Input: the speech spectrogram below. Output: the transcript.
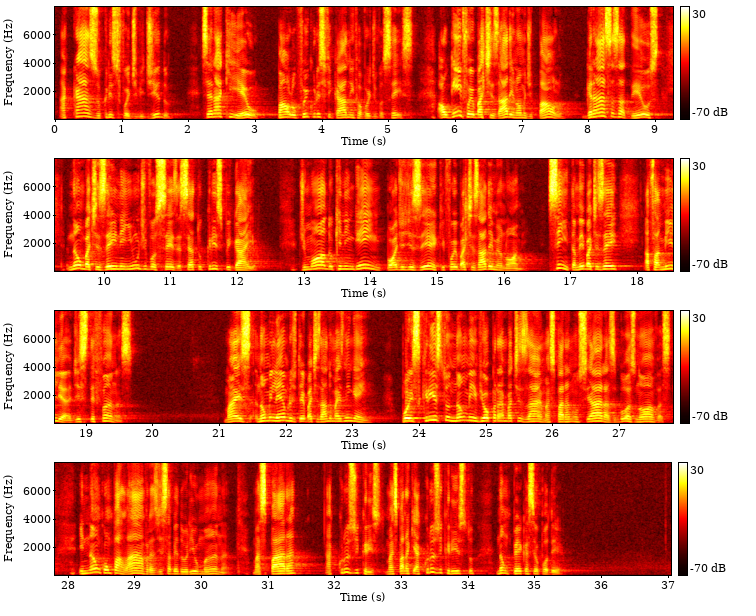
Acaso Cristo foi dividido? Será que eu, Paulo, fui crucificado em favor de vocês? Alguém foi batizado em nome de Paulo? Graças a Deus, não batizei nenhum de vocês, exceto Crispo e Gaio de modo que ninguém pode dizer que foi batizado em meu nome. Sim, também batizei a família de Estefanas, mas não me lembro de ter batizado mais ninguém. Pois Cristo não me enviou para batizar, mas para anunciar as boas novas, e não com palavras de sabedoria humana, mas para a cruz de Cristo, mas para que a cruz de Cristo não perca seu poder.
